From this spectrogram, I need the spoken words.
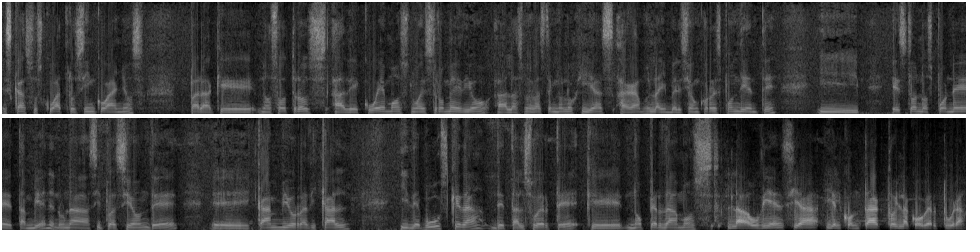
escasos cuatro o cinco años para que nosotros adecuemos nuestro medio a las nuevas tecnologías, hagamos la inversión correspondiente y esto nos pone también en una situación de eh, cambio radical y de búsqueda de tal suerte que no perdamos la audiencia y el contacto y la cobertura.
